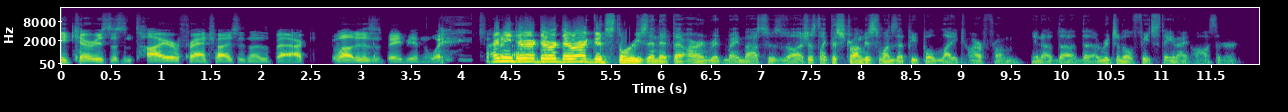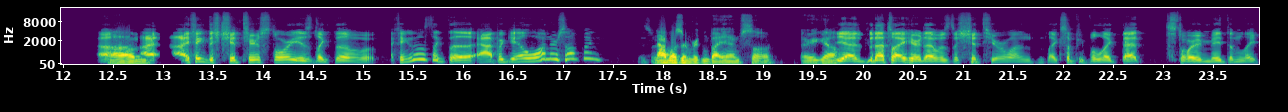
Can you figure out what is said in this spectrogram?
he carries this entire franchise on his back. Well, it is his baby in a way. I mean, there are, there are, there are good stories in it that aren't written by Nasu as well. It's just like the strongest ones that people like are from you know the the original Fate Stay Night author. Uh, um, I, I think the shit tier story is like the I think it was like the Abigail one or something. That wasn't written by him, so there you go. Yeah, but that's why I hear that was the shit tier one. Like some people like that story made them like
